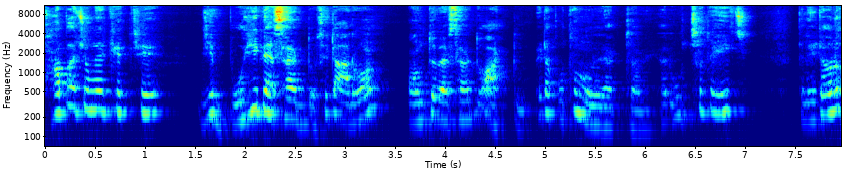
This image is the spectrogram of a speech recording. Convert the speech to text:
ফাঁপা চোঙের ক্ষেত্রে যে বহি ব্যাসার্ধ সেটা আর ওয়ান অন্ত ব্যাসার্ধ আর টু এটা প্রথম মনে রাখতে হবে। আর উচ্চতা এইচ তাহলে এটা হলো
